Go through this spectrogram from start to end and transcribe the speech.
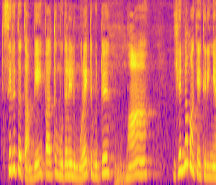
சிரித்த தம்பியை பார்த்து முதலில் முறைத்துவிட்டு மா என்னம்மா கேட்குறீங்க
